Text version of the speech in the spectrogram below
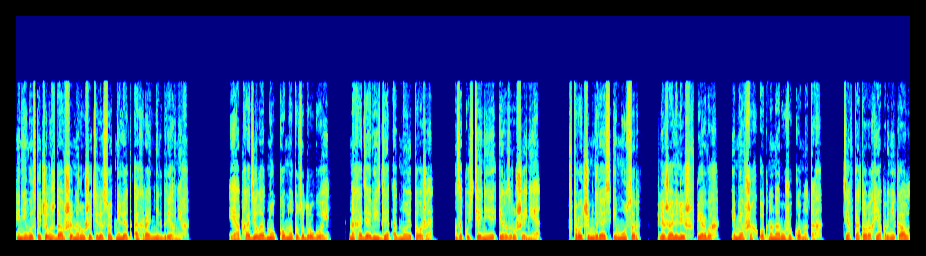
и не выскочил ждавший нарушителя сотни лет охранник древних. Я обходил одну комнату за другой, находя везде одно и то же — запустение и разрушение. Впрочем, грязь и мусор лежали лишь в первых, имевших окна наружу комнатах. Те, в которых я проникал,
